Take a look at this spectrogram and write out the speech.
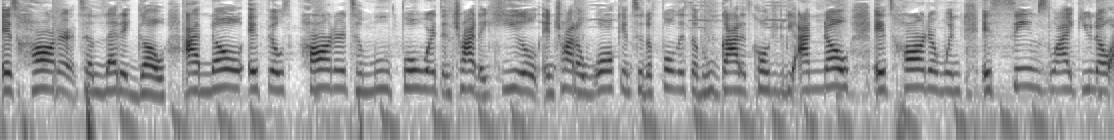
it's harder to let it go. I know it feels harder to move forward and try to heal and try to walk into the fullness of who God has called you to be. I know it's harder when it seems like, you know,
